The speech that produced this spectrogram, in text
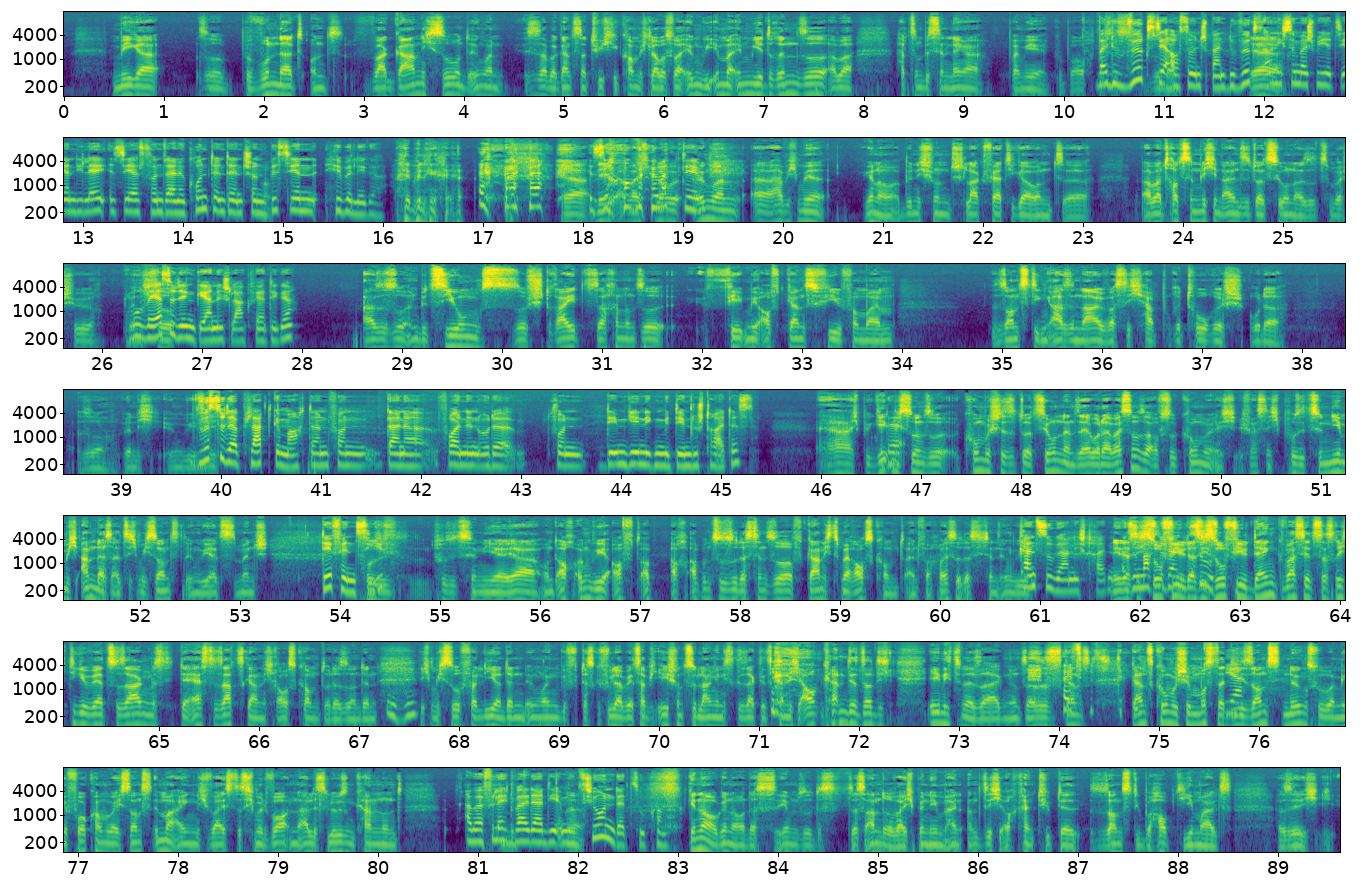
mega so bewundert und war gar nicht so und irgendwann ist es aber ganz natürlich gekommen. Ich glaube, es war irgendwie immer in mir drin so, aber hat so ein bisschen länger bei mir gebraucht. Weil du wirkst so ja auch so entspannt. Du wirkst ja, auch nicht zum Beispiel jetzt, Jan Delay ist ja von seiner Grundtendenz schon ein bisschen hibbeliger. Hibbeliger, ja. ja, nee, so aber ich glaube, irgendwann äh, habe ich mir, genau, bin ich schon schlagfertiger und äh, aber trotzdem nicht in allen Situationen. Also zum Beispiel. Wo wärst so, du denn gerne schlagfertiger? Also so in Beziehungs-, so Streitsachen und so fehlt mir oft ganz viel von meinem sonstigen Arsenal, was ich habe, rhetorisch oder also wenn ich irgendwie. Wirst du da platt gemacht dann von deiner Freundin oder von demjenigen, mit dem du streitest? Ja, ich begebe mich so in so komische Situationen dann selber oder weißt du, so auf so komisch, ich, ich weiß nicht, ich positioniere mich anders, als ich mich sonst irgendwie als Mensch defensiv positioniere, ja. Und auch irgendwie oft ob, auch ab und zu so, dass dann so gar nichts mehr rauskommt, einfach, weißt du, dass ich dann irgendwie. Kannst du gar nicht streiten. Nee, dass also ich so viel, dass ich so viel denke, was jetzt das Richtige wäre zu sagen, dass der erste Satz gar nicht rauskommt oder so und dann mhm. ich mich so verliere und dann irgendwann das Gefühl habe, jetzt habe ich eh schon zu lange nichts gesagt, jetzt kann ich auch, kann, jetzt sollte ich eh nichts mehr sagen und so. Also das ist ganz, ganz komische Muster, ja. die sonst nirgendwo bei mir vorkommen, weil ich sonst immer eigentlich weiß, dass ich mit Worten alles lösen kann und aber vielleicht, weil da die Emotionen ja. dazu kommen. Genau, genau, das ist eben so das, das andere, weil ich bin eben ein, an sich auch kein Typ, der sonst überhaupt jemals, also ich,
